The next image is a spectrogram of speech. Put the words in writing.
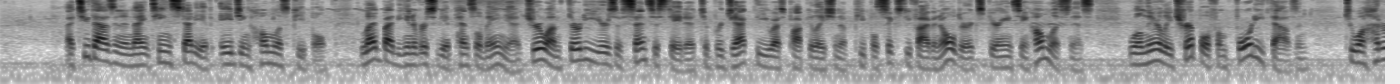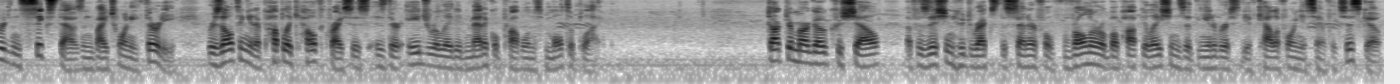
A 2019 study of aging homeless people, led by the University of Pennsylvania, drew on 30 years of census data to project the U.S. population of people 65 and older experiencing homelessness will nearly triple from 40,000 to 106,000 by 2030, resulting in a public health crisis as their age related medical problems multiply. Dr. Margot Kushel, a physician who directs the Center for Vulnerable Populations at the University of California, San Francisco,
